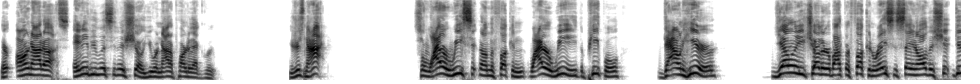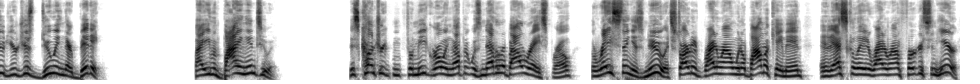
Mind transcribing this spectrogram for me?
There are not us. Any of you listen to this show, you are not a part of that group. You're just not. So why are we sitting on the fucking? Why are we the people down here yelling at each other about their fucking races, saying all this shit, dude? You're just doing their bidding by even buying into it. This country, for me growing up, it was never about race, bro. The race thing is new. It started right around when Obama came in and it escalated right around Ferguson here.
